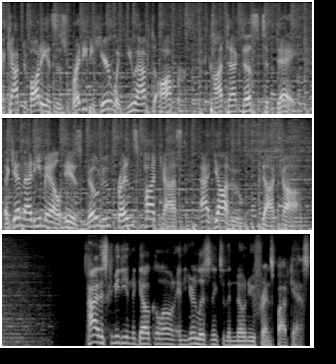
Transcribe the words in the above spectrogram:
A captive audience is ready to hear what you have to offer. Contact us today. Again, that email is no new friends podcast at yahoo.com. Hi, this is comedian Miguel Colon, and you're listening to the No New Friends podcast.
